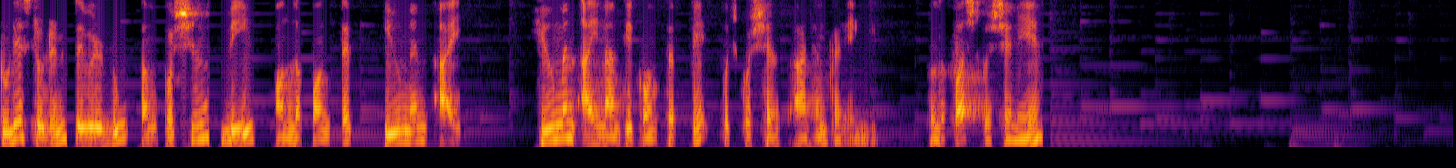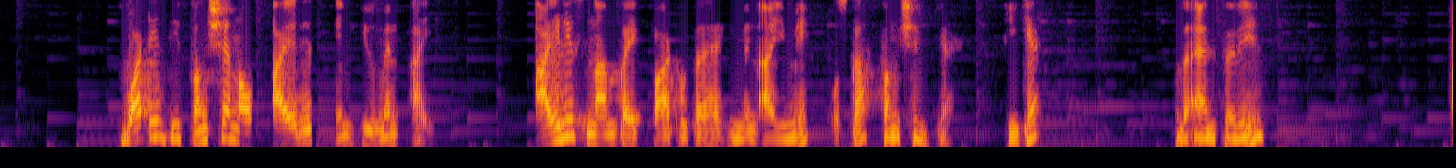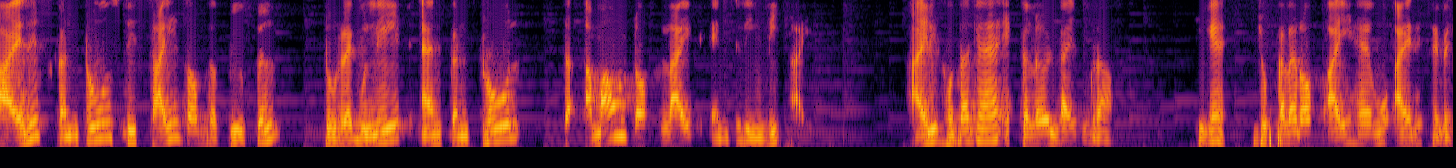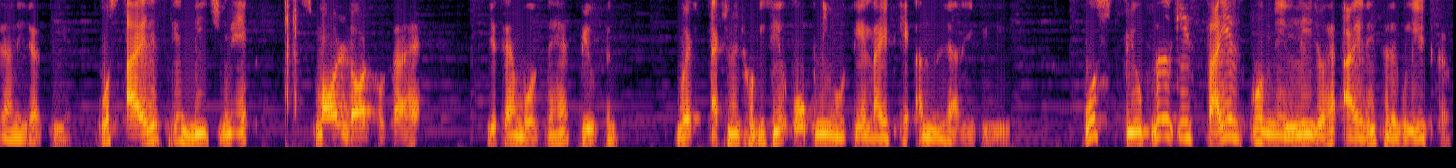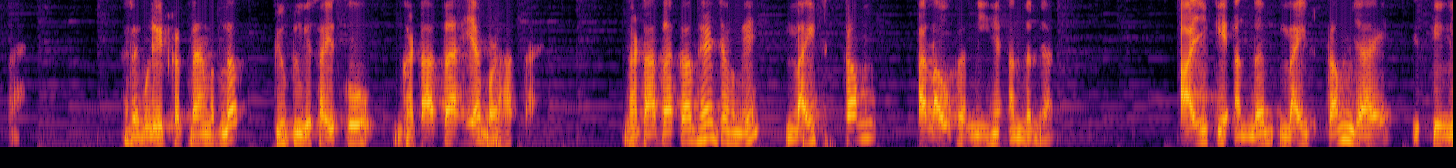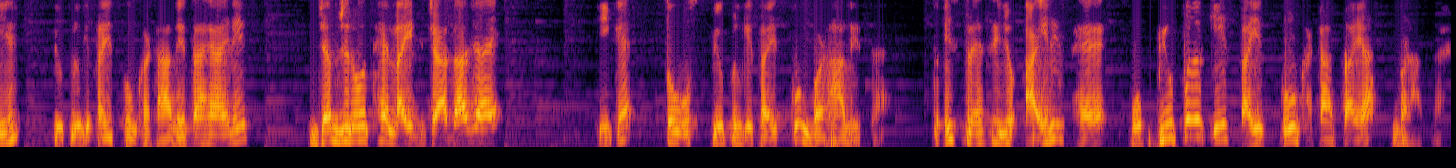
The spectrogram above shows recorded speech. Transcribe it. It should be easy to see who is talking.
Speaker 1: Today students they will do some question based on the concept human eye human eye नाम के concept पे कुछ question आज हम करेंगे। So the first question is what is the function of iris in human eye iris नाम का एक पार्ट होता है ह्यूमन आई में, उसका फ़ंक्शन क्या है? ठीक है? The answer is iris controls the size of the pupil to regulate and control the amount of light entering the eye. Iris होता क्या है? एक कलर डायग्राम ठीक है? जो कलर ऑफ़ आई है, वो आयरिस से पहचानी जाती है। उस आयरिस के बीच में एक स्मॉल डॉट होता है, जिसे हम बोलते हैं प्यूपिल वो एक्चुअली छोटी सी ओपनिंग होती है लाइट के अंदर जाने के लिए। उस प्यूपिल की साइज़ को मेनली जो है आयरिस रेगुलेट करता है। रेगुलेट करता है मतलब प्यूपिल के साइज़ को घटाता है या बढ़ाता है। घटाता कब है? जब हमें लाइट कम अलाउ करनी है अंदर जाने। आई के अंदर लाइट कम जाए, इसके लिए प्यूपिल के साइज़ को घटा देता है आइरिस जब ज़रूरत है लाइट ज़्यादा जाए, ठीक है तो उस प्यूपिल के साइज़ को बढ़ा लेता है। तो इस तरह से जो आइरिस है, वो प्यूपिल की साइज़ को घटाता या बढ़ाता है।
